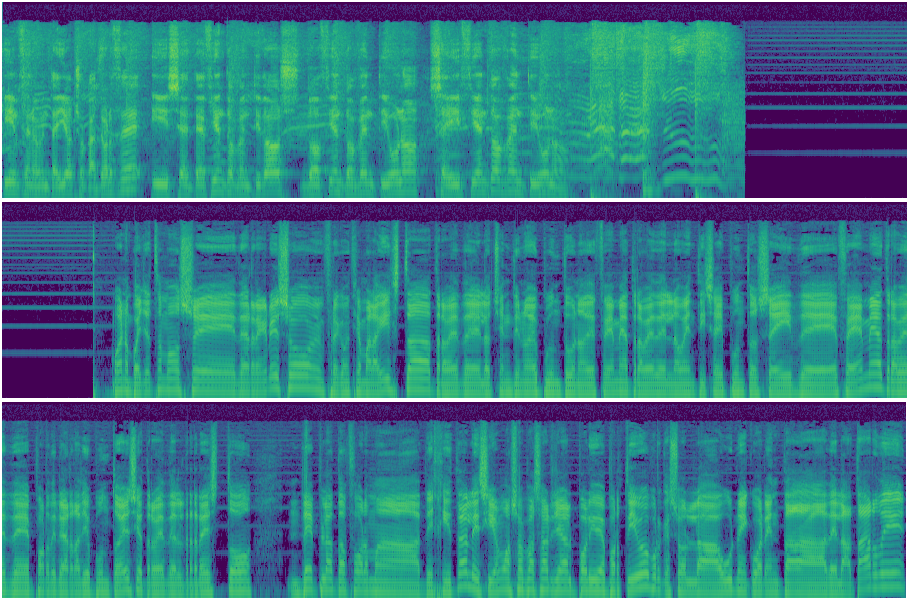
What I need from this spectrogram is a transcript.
1598 14 y 722 221 621. Bueno, pues ya estamos eh, de regreso en frecuencia malaguista a través del 89.1 de FM, a través del 96.6 de FM, a través de pordireradio.es y a través del resto de plataformas digitales. Y vamos a pasar ya al polideportivo porque son las 1 y 40 de la tarde.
